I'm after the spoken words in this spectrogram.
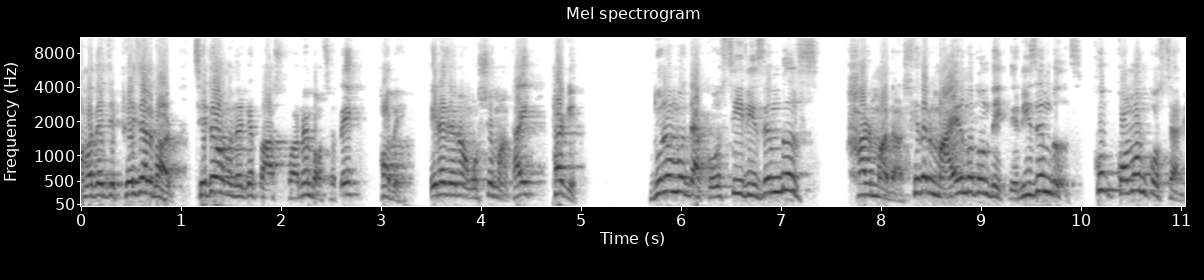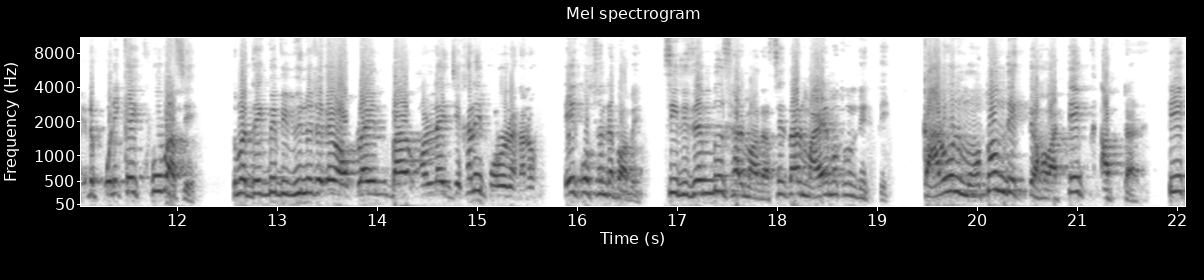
আমাদের যে ফ্রেজাল ভার্ব সেটাও আমাদেরকে পাস্ট ফর্মে বসাতে হবে। এটা যেন অবশ্যই মাথায় থাকে। দু নম্বর দেখো সি রিজেম্বলস হার মাদার সে তার মায়ের মতন দেখতে। রিজেম্বলস খুব কমন কোশ্চেন এটা পরীক্ষায় খুব আসে। তোমরা দেখবে বিভিন্ন জায়গায় অফলাইন বা অনলাইন যেখানেই পড়ো না কেন, এই কোশ্চেনটা পাবে। সি রিজেম্বলস হার মাদার সে তার মায়ের মতন দেখতে। কারণ মতন দেখতে হওয়া টেক আফটার টেক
